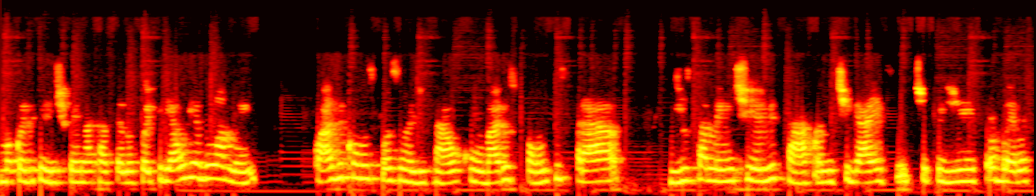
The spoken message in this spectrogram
Uma coisa que a gente fez na Catena foi criar um regulamento, quase como se fosse um edital, com vários pontos para justamente evitar, para mitigar esse tipo de problema que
